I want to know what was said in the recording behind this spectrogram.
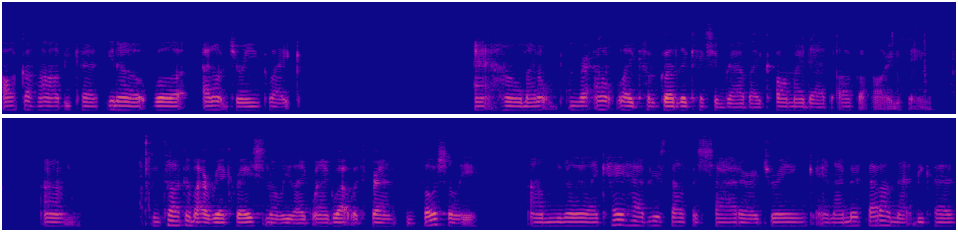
alcohol because you know, well, I don't drink like at home. I don't I don't like go to the kitchen grab like all my dad's alcohol or anything. Um, I'm talking about recreationally, like when I go out with friends and socially. Um, you know, they're like, hey, have yourself a shot or a drink, and I miss out on that because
